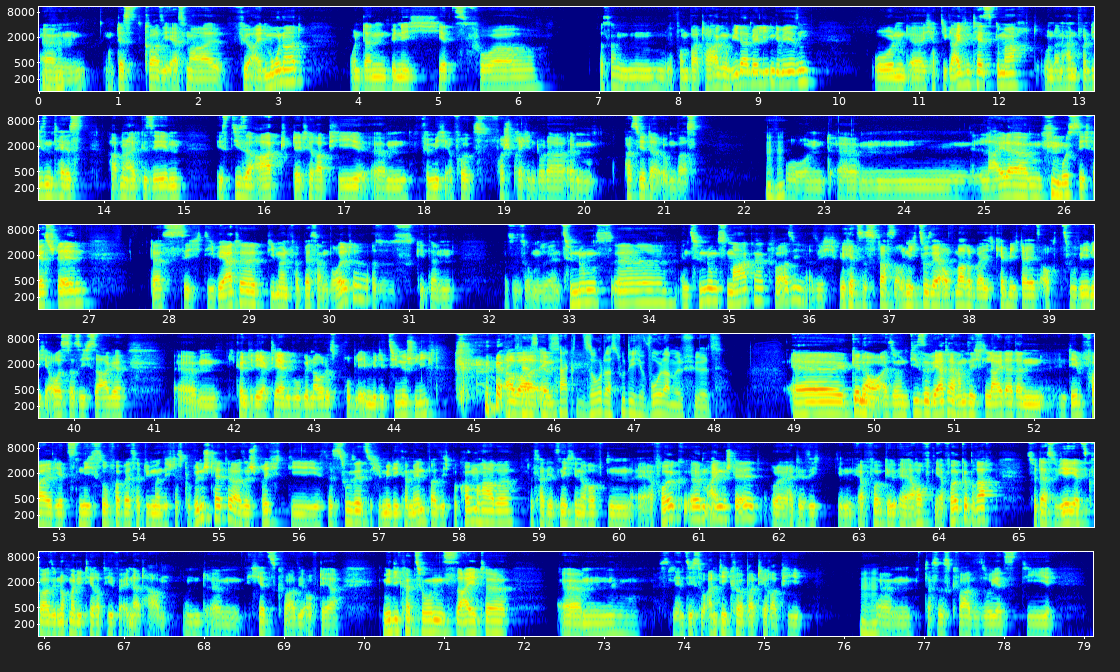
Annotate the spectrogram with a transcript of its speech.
Mhm. Ähm, und das quasi erstmal für einen Monat. Und dann bin ich jetzt vor, was dann, vor ein paar Tagen wieder in Berlin gewesen. Und äh, ich habe die gleichen Tests gemacht. Und anhand von diesen Tests hat man halt gesehen, ist diese Art der Therapie ähm, für mich erfolgsversprechend oder ähm, passiert da irgendwas. Mhm. Und ähm, leider musste ich feststellen, dass sich die Werte, die man verbessern wollte, also es geht dann also so um so Entzündungs, äh, Entzündungsmarker quasi. Also ich will jetzt das fast auch nicht zu sehr aufmachen, weil ich kenne mich da jetzt auch zu wenig aus, dass ich sage, ähm, ich könnte dir erklären, wo genau das Problem medizinisch liegt. Aber ähm, exakt so, dass du dich wohl damit fühlst. Äh, genau, also und diese Werte haben sich leider dann in dem Fall jetzt nicht so verbessert, wie man sich das gewünscht hätte. Also sprich, die, das zusätzliche Medikament, was ich bekommen habe, das hat jetzt nicht den erhofften Erfolg ähm, eingestellt oder hat sich den Erfolg, äh, erhofften Erfolg gebracht, sodass wir jetzt quasi nochmal die Therapie verändert haben. Und ähm, ich jetzt quasi auf der Medikationsseite, ähm, es nennt sich so Antikörpertherapie. Mhm. Ähm, das ist quasi so jetzt die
